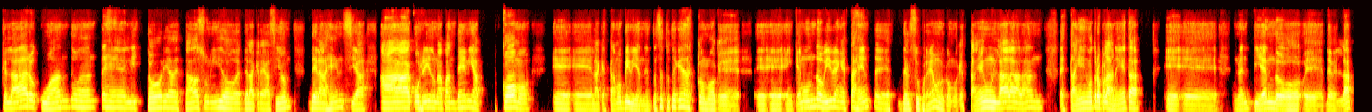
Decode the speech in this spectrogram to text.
claro, cuando antes en la historia de Estados Unidos, desde la creación de la agencia ha ocurrido una pandemia como eh, eh, la que estamos viviendo. Entonces tú te quedas como que, eh, ¿en qué mundo viven esta gente del Supremo? Como que están en un la la están en otro planeta. No entiendo de verdad.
